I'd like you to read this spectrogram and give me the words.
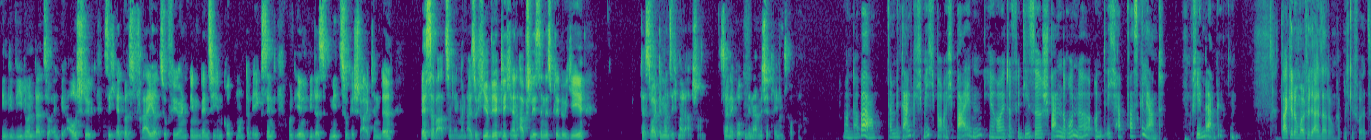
Individuen dazu irgendwie ausstückt, sich etwas freier zu fühlen, wenn sie in Gruppen unterwegs sind und irgendwie das Mitzugestaltende besser wahrzunehmen. Also hier wirklich ein abschließendes Plädoyer, das sollte man sich mal anschauen. So eine gruppendynamische Trainingsgruppe. Wunderbar. Dann bedanke ich mich bei euch beiden hier heute für diese spannende Runde und ich habe was gelernt. Vielen Dank. Danke nochmal für die Einladung. Hat mich gefreut.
